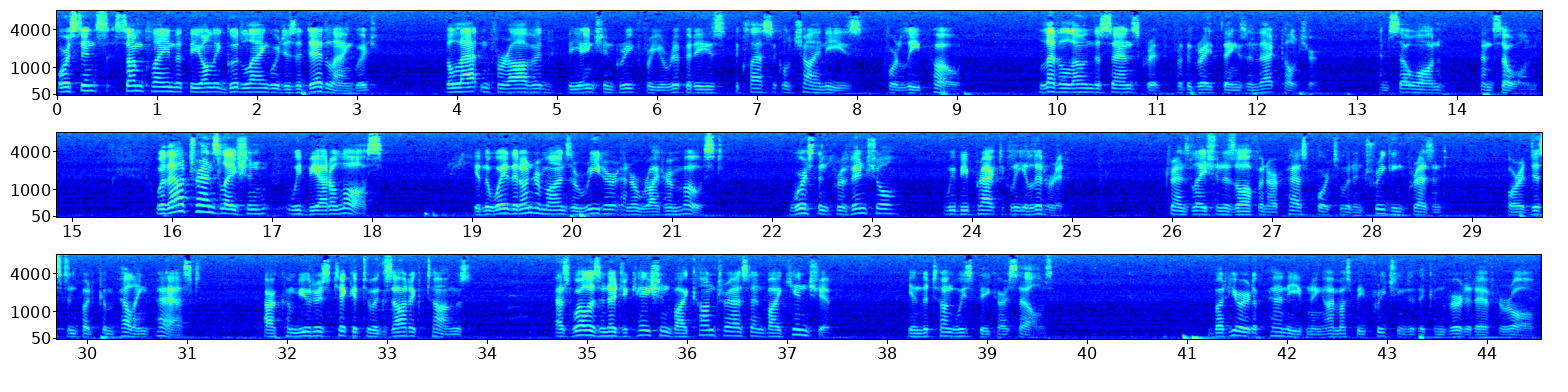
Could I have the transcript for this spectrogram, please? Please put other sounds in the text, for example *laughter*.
Or since some claim that the only good language is a dead language, the Latin for Ovid, the ancient Greek for Euripides, the classical Chinese for Li Po, let alone the Sanskrit for the great things in that culture, and so on and so on. Without translation, we'd be at a loss in the way that undermines a reader and a writer most. Worse than provincial, we'd be practically illiterate. Translation is often our passport to an intriguing present or a distant but compelling past, our commuter's ticket to exotic tongues, as well as an education by contrast and by kinship in the tongue we speak ourselves. But here at a Penn evening, I must be preaching to the converted after all.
